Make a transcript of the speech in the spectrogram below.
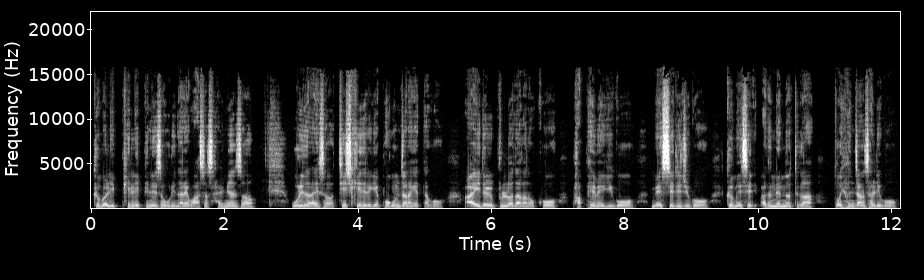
그 멀리 필리핀에서 우리나라에 와서 살면서 우리나라에서 TCK들에게 복음 전하겠다고 아이들 불러다가 놓고 밥해 먹이고 메시지 주고 그 메시지 받은 랩런트가 또 현장 살리고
